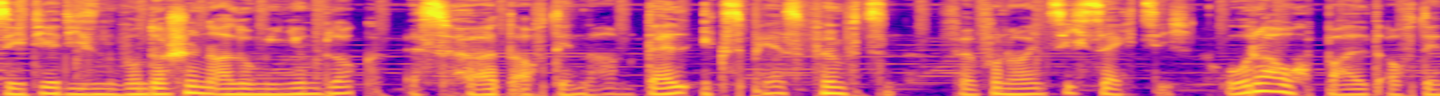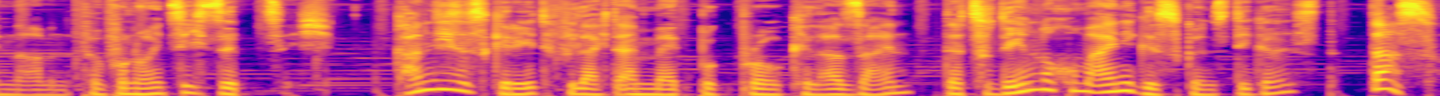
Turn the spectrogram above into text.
Seht ihr diesen wunderschönen Aluminiumblock? Es hört auf den Namen Dell XPS 15 9560 oder auch bald auf den Namen 9570. Kann dieses Gerät vielleicht ein MacBook Pro Killer sein, der zudem noch um einiges günstiger ist? Das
